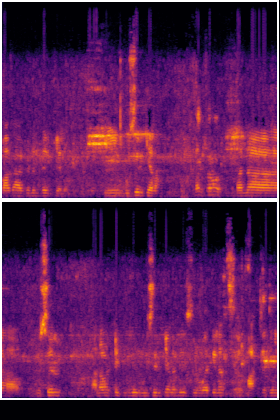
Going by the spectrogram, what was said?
माझं अभिनंदन केलं. की उशीर केला. पण उशीर मला वाटतं की मी उशीर केला मी सुरुवातीलाच मागच्या दोन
